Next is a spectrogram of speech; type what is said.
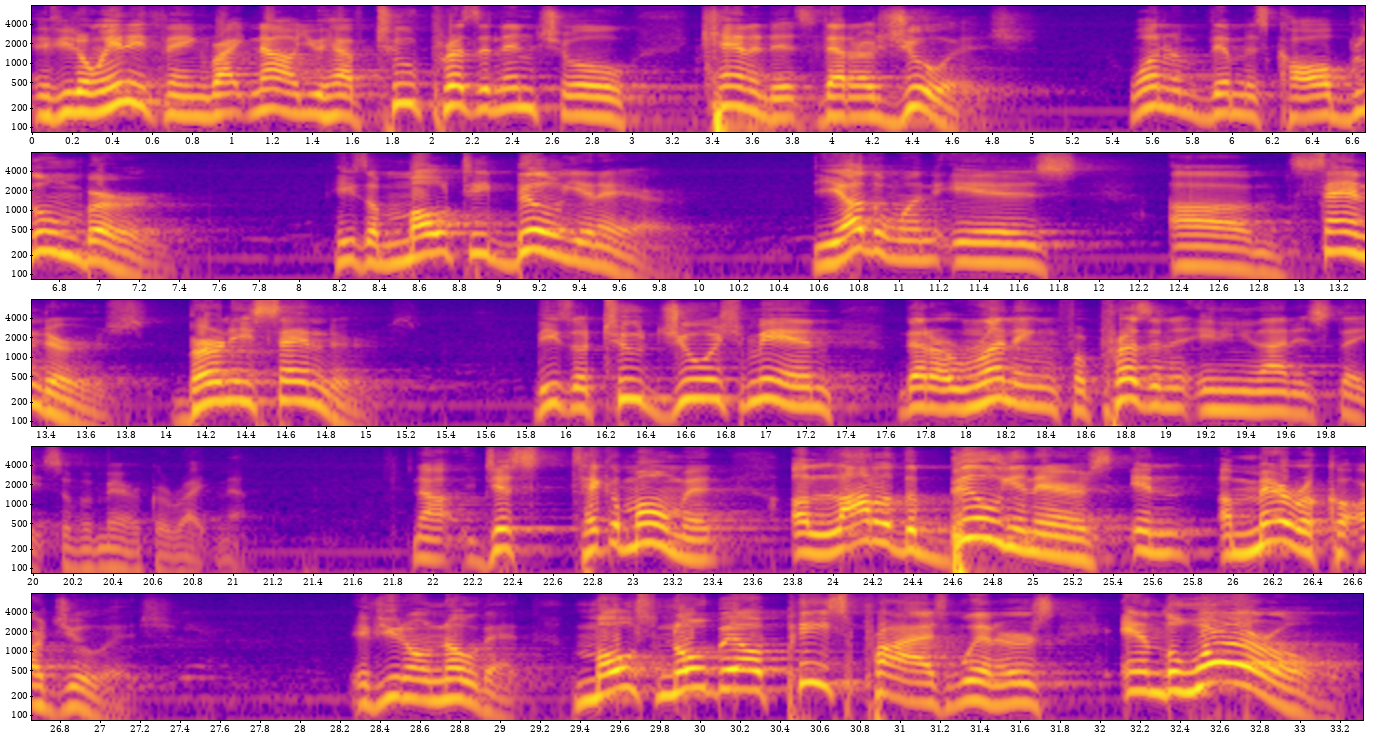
And if you know anything, right now you have two presidential candidates that are Jewish. One of them is called Bloomberg. He's a multi billionaire. The other one is um, Sanders, Bernie Sanders. These are two Jewish men that are running for president in the United States of America right now. Now, just take a moment. A lot of the billionaires in America are Jewish. If you don't know that, most Nobel Peace Prize winners in the world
